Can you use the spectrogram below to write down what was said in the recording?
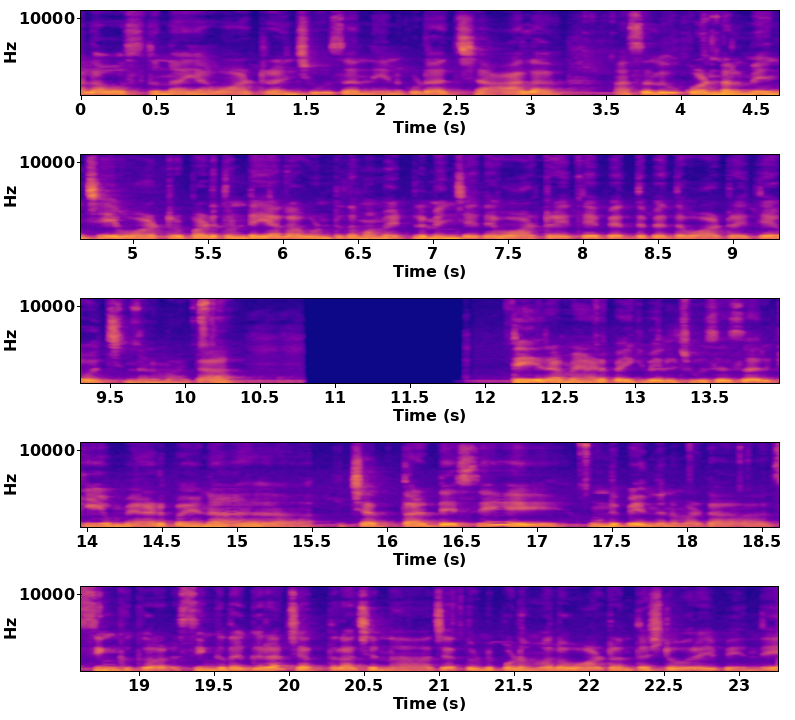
ఎలా వస్తున్నాయా వాటర్ అని చూసాను నేను కూడా. చాలా అసలు కొండల మించి వాటర్ పడుతుంటే ఎలా ఉంటుందో మా మెట్ల మించి అయితే వాటర్ అయితే పెద్ద పెద్ద వాటర్ అయితే వచ్చిందనమాట తీరా మేడపైకి వెళ్ళి చూసేసరికి మేడపైన చెత్త అడ్డేసి ఉండిపోయిందనమాట సింక్ సింక్ దగ్గర చెత్తలా చిన్న చెత్త ఉండిపోవడం వల్ల వాటర్ అంతా స్టోర్ అయిపోయింది.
